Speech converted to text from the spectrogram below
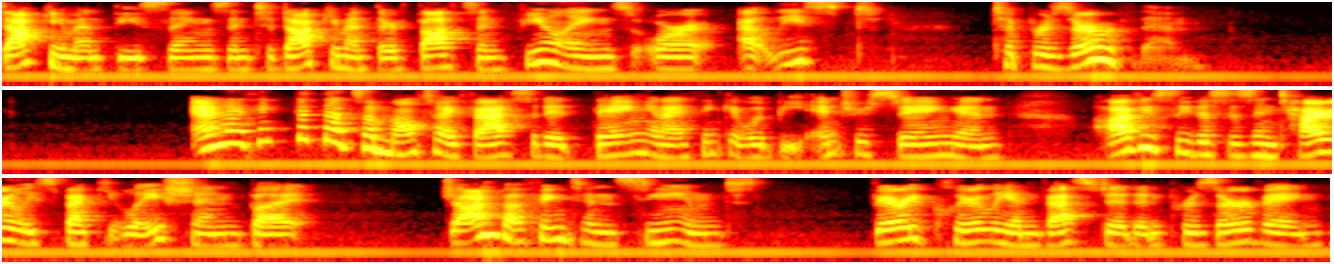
document these things and to document their thoughts and feelings, or at least to preserve them and I think that that's a multifaceted thing, and I think it would be interesting. And obviously, this is entirely speculation, but John Buffington seemed very clearly invested in preserving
